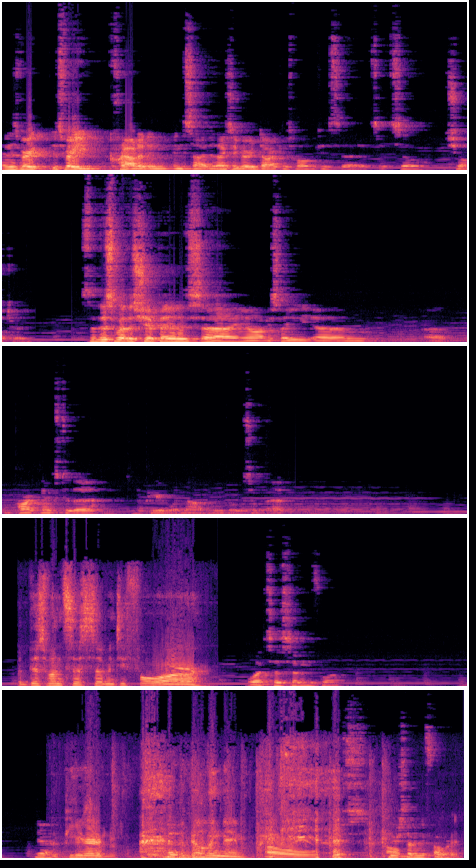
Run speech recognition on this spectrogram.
and it's very it's very crowded in, inside. It's actually very dark as well because uh, it's, it's so sheltered. So this is where the ship is. Uh, you know, obviously um, uh, parked next to the, to the pier and whatnot. We'll go over some of that. but this one says 74. What says seventy four? Yeah, The pier, the building name. oh, it's pier um, seventy four. okay.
